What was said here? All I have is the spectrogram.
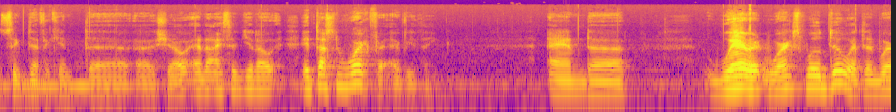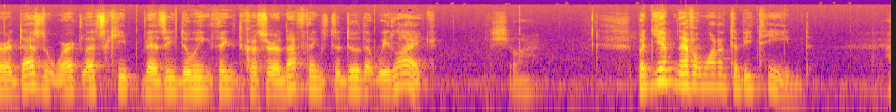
significant uh, uh, show. And I said, you know, it doesn't work for everything. And uh, where it works, we'll do it. And where it doesn't work, let's keep busy doing things because there are enough things to do that we like. Sure. But Yip never wanted to be teamed. He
